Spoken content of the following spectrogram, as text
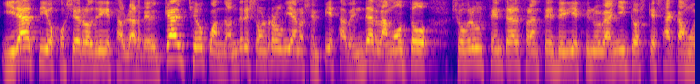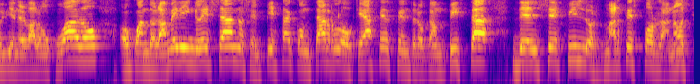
Irati o José Rodríguez a hablar del calcio, cuando Andrés Onrubia nos empieza a vender la moto sobre un central francés de 19 añitos que saca muy bien el balón jugado, o cuando la media inglesa nos empieza a contar lo que hace el centrocampista del Sheffield los martes por la noche.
